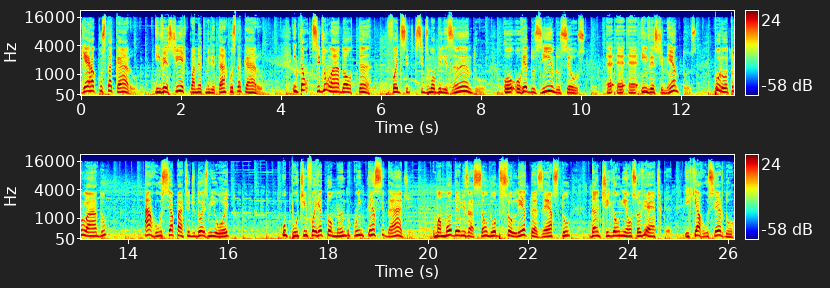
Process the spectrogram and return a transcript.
guerra custa caro, investir em equipamento militar custa caro. Então, se de um lado a OTAN foi se, desmobilizando ou, ou, reduzindo seus é, é, é, investimentos, por outro lado, a Rússia, a partir de 2008, o Putin foi retomando com intensidade uma modernização do obsoleto exército da antiga União Soviética e que a Rússia herdou.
